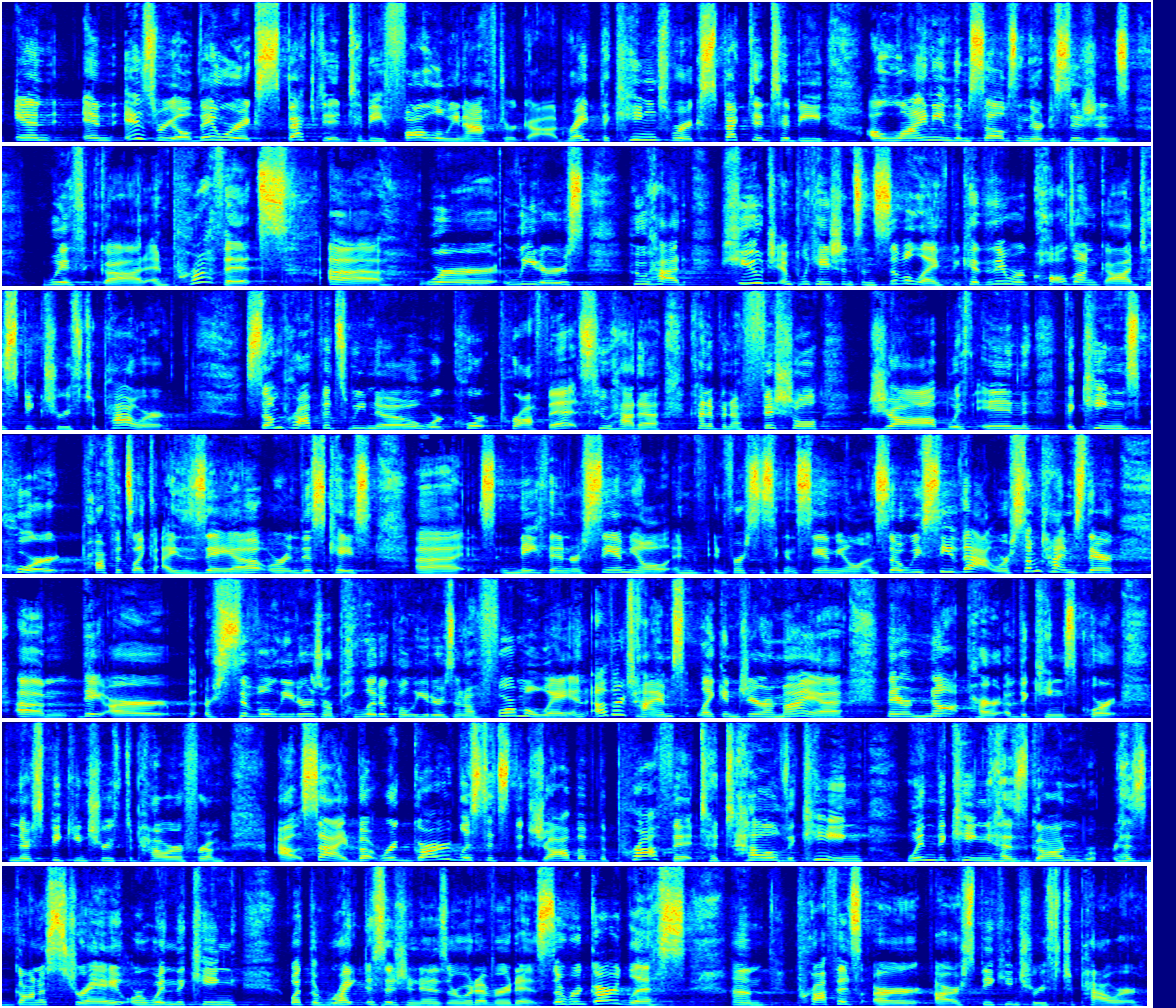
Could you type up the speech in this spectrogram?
And in Israel, they were expected to be following after God, right? The kings were expected to be aligning themselves in their decisions with God. And prophets uh, were leaders who had huge implications in civil life because they were called on God to speak truth to power. Some prophets we know were court prophets who had a kind of an official job within the king's court, prophets like Isaiah, or in this case, uh, Nathan or Samuel in, in 1st and 2nd Samuel. And so we see that where sometimes they're, um, they are, are civil leaders or political leaders in a formal way, and other times, like in Jeremiah, they are not part of the king's court and they're speaking truth to power from outside. But regardless, it's the job of the prophet to tell the king when the king has gone, has gone astray or when the king, what the right decision is or whatever it is. So, regardless, um, prophets are, are speaking truth to power.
